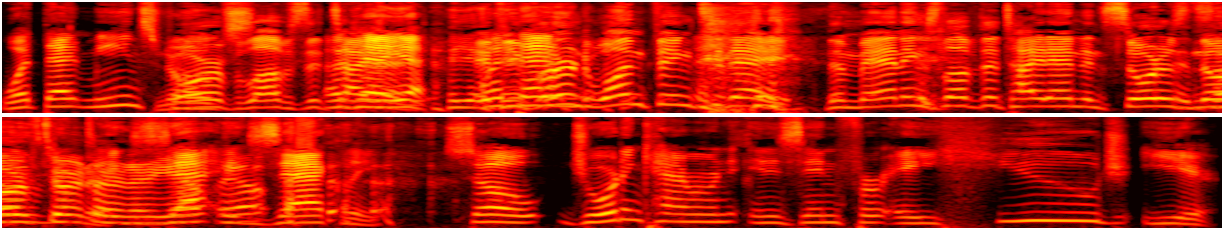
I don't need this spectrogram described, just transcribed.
What that means, for Norv folks- loves the okay, tight end. Yeah. If What you've that- learned one thing today, the Mannings love the tight end, and so does And Norv does Norv Turner. Turner. Exa- Yep, yep. Exactly. so Jordan Cameron is in for a huge year.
